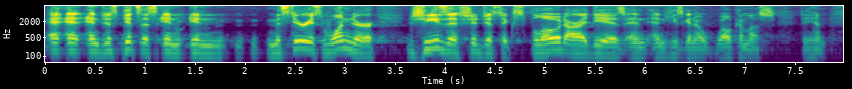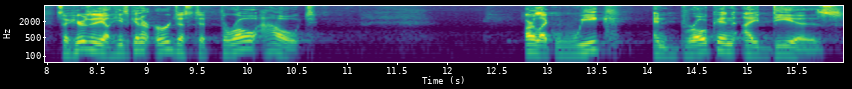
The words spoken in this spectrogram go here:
and, and, and, just gets us in, in mysterious wonder, Jesus should just explode our ideas and, and he's going to welcome us to him. So here's the deal he's going to urge us to throw out our like weak and broken ideas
